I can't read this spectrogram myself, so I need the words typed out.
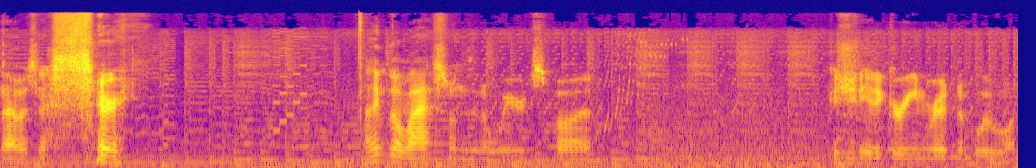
that was necessary. I think the last one's in a weird spot. Because you need a green, red, and a blue one.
